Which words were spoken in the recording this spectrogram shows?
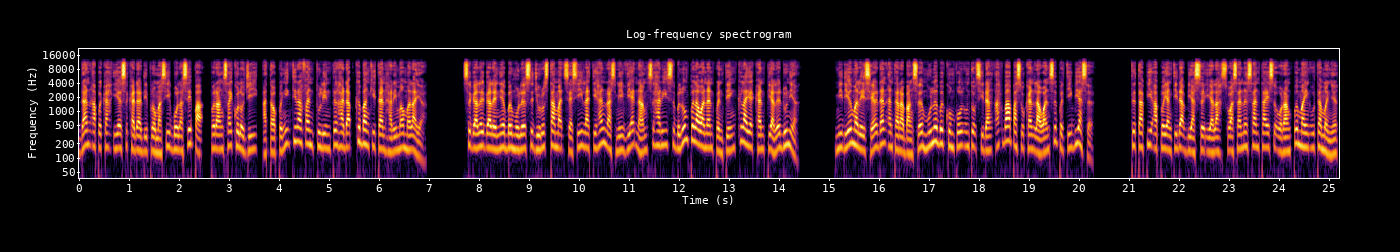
Dan apakah ia sekadar diplomasi bola sepak, perang psikologi, atau pengiktirafan tulen terhadap kebangkitan Harimau Malaya? Segala-galanya bermula sejurus tamat sesi latihan rasmi Vietnam sehari sebelum perlawanan penting kelayakan Piala Dunia. Media Malaysia dan antarabangsa mula berkumpul untuk sidang akhbar pasukan lawan seperti biasa. Tetapi apa yang tidak biasa ialah suasana santai seorang pemain utamanya,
